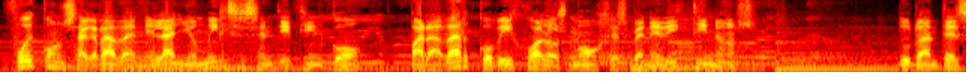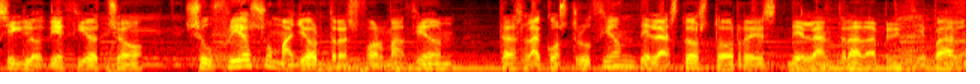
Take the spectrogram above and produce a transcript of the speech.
fue consagrada en el año 1065 para dar cobijo a los monjes benedictinos. Durante el siglo XVIII sufrió su mayor transformación tras la construcción de las dos torres de la entrada principal.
